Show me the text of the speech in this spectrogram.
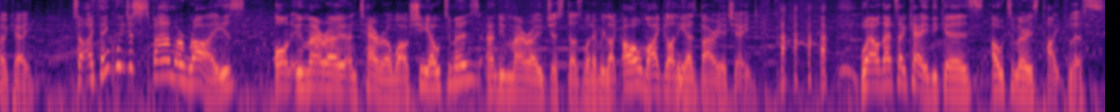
okay. So I think we just spam Arise on Umaro and Terra while she ultimas and Umaro just does whatever he like. Oh my god, he has barrier change. well, that's okay because Ultima is typeless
